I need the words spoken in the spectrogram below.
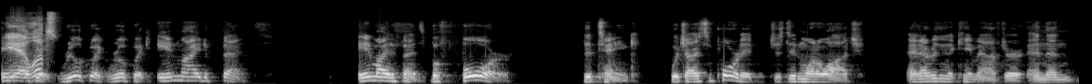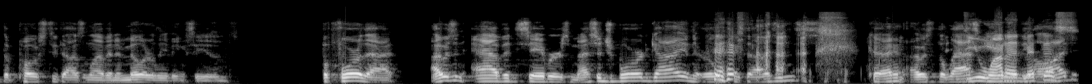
Yeah, okay, let's real quick, real quick. In my defense, in my defense, before the tank, which I supported, just didn't want to watch, and everything that came after, and then the post 2011 and Miller leaving seasons. Before that, I was an avid Sabres message board guy in the early 2000s. okay, I was the last. Do you want to admit this?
